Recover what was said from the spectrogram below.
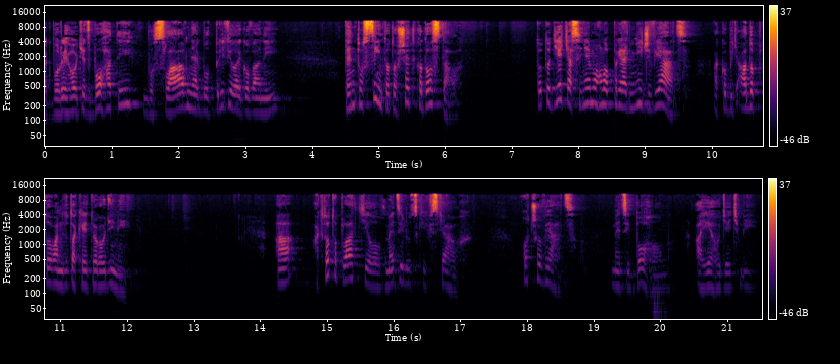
Ak bol jeho otec bohatý, bol slávny, ak bol privilegovaný, tento syn toto všetko dostal. Toto dieťa si nemohlo prijať nič viac, ako byť adoptovaný do takejto rodiny. A ak toto platilo v medziľudských vzťahoch, o čo viac medzi Bohom a jeho deťmi?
